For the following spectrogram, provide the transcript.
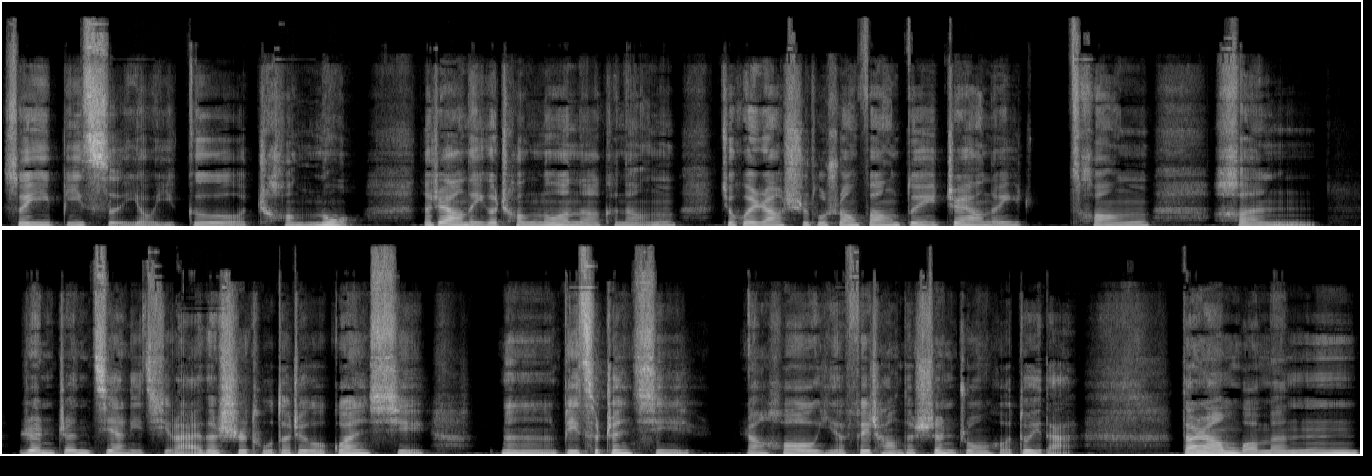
所以彼此有一个承诺。那这样的一个承诺呢，可能就会让师徒双方对这样的一层很认真建立起来的师徒的这个关系，嗯，彼此珍惜，然后也非常的慎重和对待。当然，我们。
